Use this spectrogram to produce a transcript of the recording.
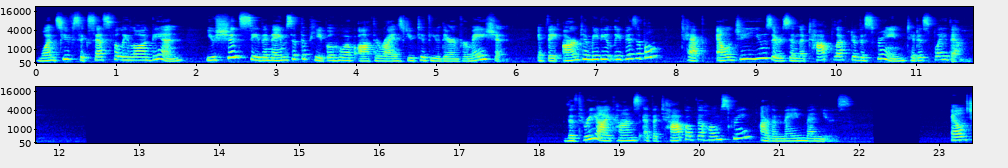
Once you've successfully logged in, you should see the names of the people who have authorized you to view their information. If they aren't immediately visible, tap LG Users in the top left of the screen to display them. The three icons at the top of the home screen are the main menus. LG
